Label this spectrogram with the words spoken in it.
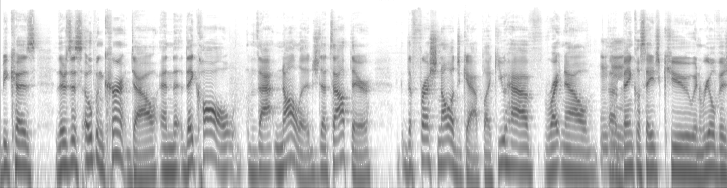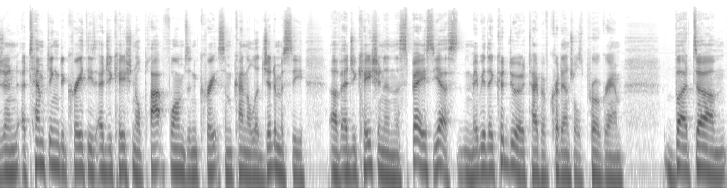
because there's this open current DAO, and they call that knowledge that's out there the fresh knowledge gap. Like you have right now, uh, Mhm. Bankless HQ and Real Vision attempting to create these educational platforms and create some kind of legitimacy of education in the space. Yes, maybe they could do a type of credentials program, but um,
